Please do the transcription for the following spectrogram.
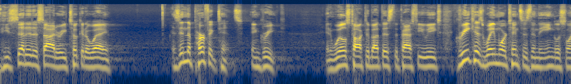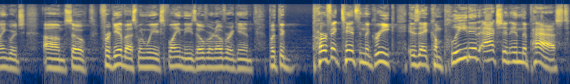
He set it aside or he took it away is in the perfect tense in Greek. And Will's talked about this the past few weeks. Greek has way more tenses than the English language, um, so forgive us when we explain these over and over again. But the perfect tense in the Greek is a completed action in the past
